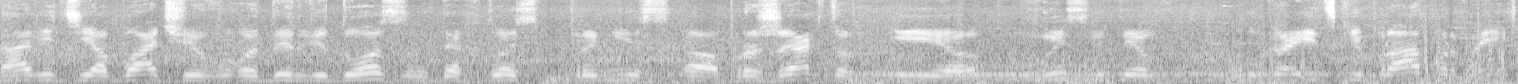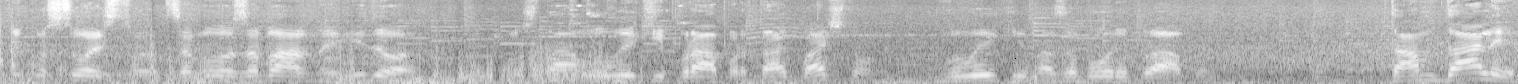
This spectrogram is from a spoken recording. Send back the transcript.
Навіть я бачив один відос, де хтось приніс прожектор і висвітив український прапор на їхнє посольство. Це було забавне відео. Ось там великий прапор, так? Бачите? Великий на заборі прапор. Там далі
